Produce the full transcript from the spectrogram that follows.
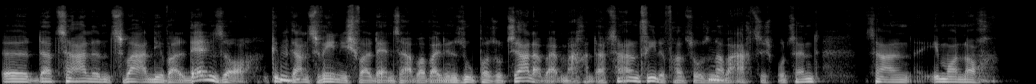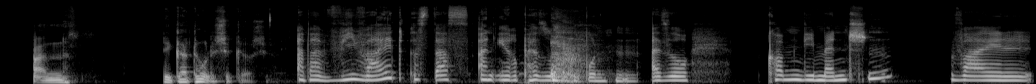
Äh, da zahlen zwar die Waldenser, gibt ganz wenig Waldenser, aber weil die eine super Sozialarbeit machen, da zahlen viele Franzosen, aber 80 Prozent zahlen immer noch an die katholische Kirche. Aber wie weit ist das an ihre Person gebunden? Also kommen die Menschen, weil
